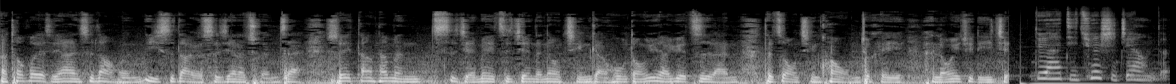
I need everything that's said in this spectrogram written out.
那透过这个时间暗示，让我们意识到有时间的存在。所以当他们四姐妹之间的那种情感互动越来越自然的这种情况，我们就可以很容易去理解。对啊，的确是这样的。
